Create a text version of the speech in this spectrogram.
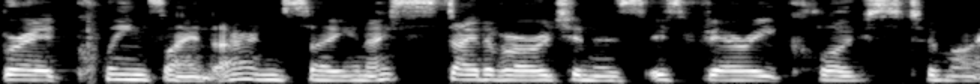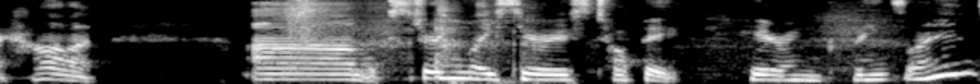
bred Queenslander, and so you know, state of origin is is very close to my heart. Um, extremely serious topic here in Queensland.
